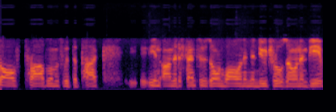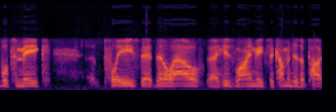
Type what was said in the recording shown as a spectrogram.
solve problems with the puck in on the defensive zone wall and in the neutral zone and be able to make plays that that allow uh, his line mates to come into the puck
